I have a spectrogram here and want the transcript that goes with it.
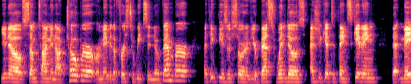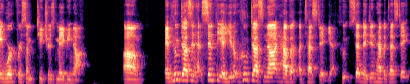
you know, sometime in October or maybe the first two weeks in November. I think these are sort of your best windows as you get to Thanksgiving. That may work for some teachers, maybe not. Um, and who doesn't? Ha- Cynthia, you know, who does not have a, a test date yet? Who said they didn't have a test date?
